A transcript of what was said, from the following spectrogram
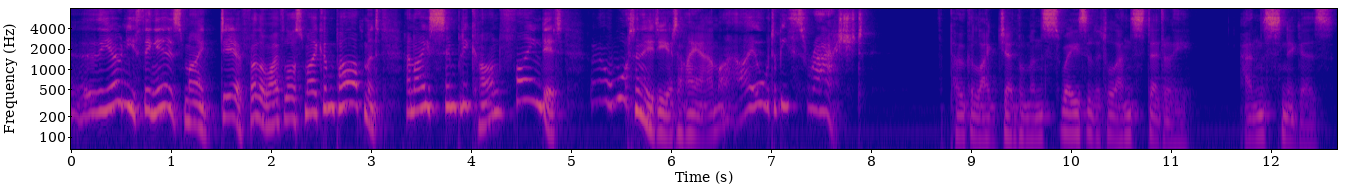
The only thing is, my dear fellow, I've lost my compartment, and I simply can't find it. What an idiot I am! I, I ought to be thrashed. The poker like gentleman sways a little unsteadily and sniggers.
